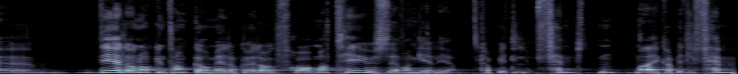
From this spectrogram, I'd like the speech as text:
eh, dele noen tanker med dere i dag fra Matteusevangeliet, kapittel 15, nei, kapittel 5.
